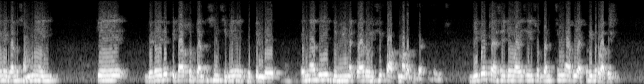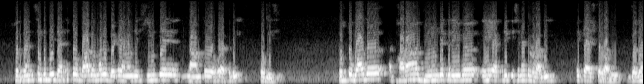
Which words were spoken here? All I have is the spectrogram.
ਇਹ ਗੱਲ ਸਾਹਮਣੇ ਆਈ ਕਿ ਜਿਹੜੇ ਇਹਦੇ ਪਿਤਾ ਸੁਰਜੰਤ ਸਿੰਘ ਸੀਗੇ ਵਿਕਟਿਮ ਦੇ ਇਹਨਾਂ ਦੀ ਜ਼ਮੀਨ ਐਕਵਾਇਰ ਹੋਈ ਸੀ ਭਾਰਤਮਾਲਾ ਪ੍ਰੋਜੈਕਟ ਦੇ ਵਿੱਚ। ਜਿਹਦੇ ਪੈਸੇ ਜੋ ਆਏ ਸੀ ਸੁਰਜੰਤ ਸਿੰਘ ਨੇ ਆਪਣੀ ਐਫਡੀ ਕਰਵਾਤੀ ਸੀ। ਸੁਰਜੰਤ ਸਿੰਘ ਦੀ ਡੈਥ ਤੋਂ ਬਾਅਦ ਉਹਨਾਂ ਦੇ ਬੇਟੇ ਅਮਨਦੀਪ ਸਿੰਘ ਦੇ ਨਾਮ ਤੇ ਉਹ ਐਫਡੀ ਹੋ ਗਈ ਸੀ। ਉਸ ਤੋਂ ਬਾਅਦ 18 ਜੂਨ ਦੇ ਕਰੀਬ ਇਹ ਐਫਡੀ ਕਿਸੇ ਨੇ ਤੁੜਵਾ ਲਈ ਤੇ ਕੈਸ਼ ਕਰਵਾ ਲਈ। ਜਦੋਂ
